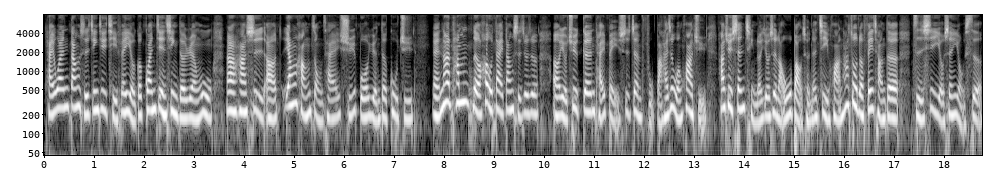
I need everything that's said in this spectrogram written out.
台湾当时经济起飞有个关键性的人物，那他是呃央行总裁徐博元的故居。哎，那他们的后代当时就是呃有去跟台北市政府吧，还是文化局，他去申请了就是老屋保存的计划，他做的非常的仔细、有声有色。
